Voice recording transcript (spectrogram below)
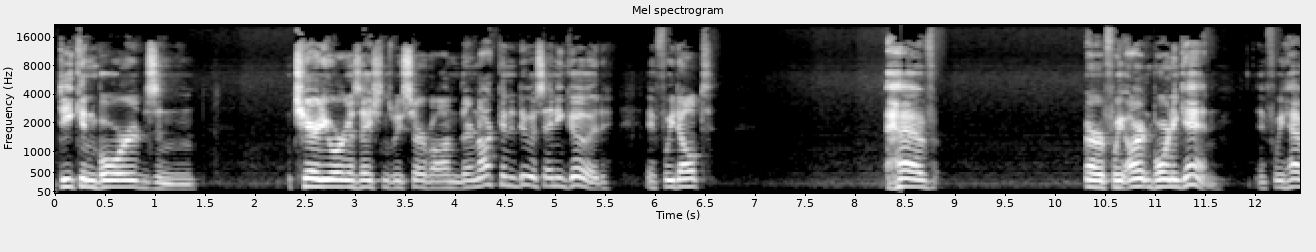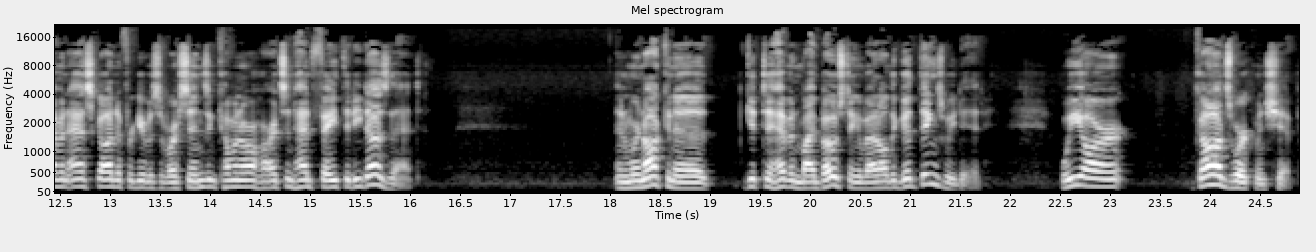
deacon boards and charity organizations we serve on, they're not going to do us any good if we don't have, or if we aren't born again. If we haven't asked God to forgive us of our sins and come into our hearts and had faith that He does that. And we're not going to get to heaven by boasting about all the good things we did. We are God's workmanship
